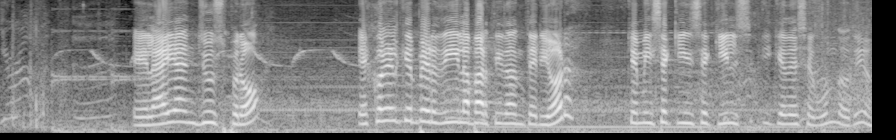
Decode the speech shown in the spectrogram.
You're up. El Juice Pro es con el que perdí la partida anterior. Que me hice 15 kills y quedé segundo, tío.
